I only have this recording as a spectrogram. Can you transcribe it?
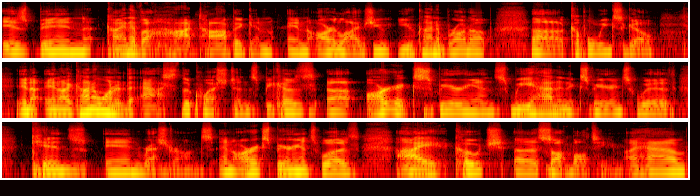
has been kind of a hot topic in in our lives. You you kind of brought up uh, a couple weeks ago. And, and I kind of wanted to ask the questions because uh, our experience, we had an experience with kids in restaurants. And our experience was I coach a softball team. I have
